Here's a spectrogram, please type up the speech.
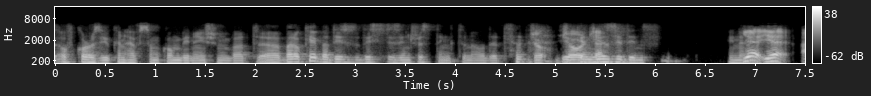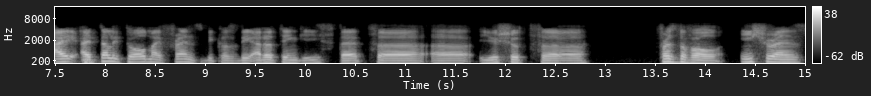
of course you can have some combination but uh, but okay but this this is interesting to know that you can use it in yeah yeah i i tell it to all my friends because the other thing is that uh, uh, you should uh, first of all insurance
